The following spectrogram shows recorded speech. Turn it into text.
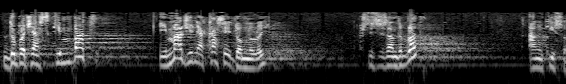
după ce a schimbat imaginea casei Domnului, știți ce s-a întâmplat? A închis-o.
